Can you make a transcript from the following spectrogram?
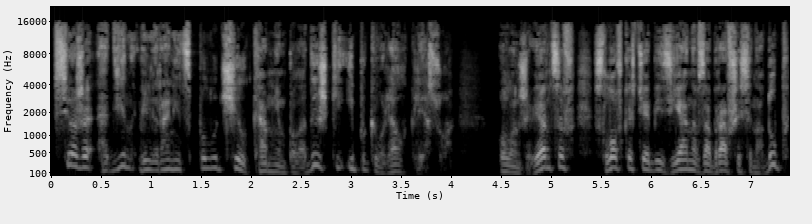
Все же один вильранец получил камнем по лодыжке и поковылял к лесу. У лонжеверцев, с ловкостью обезьяна, взобравшийся на дуб,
